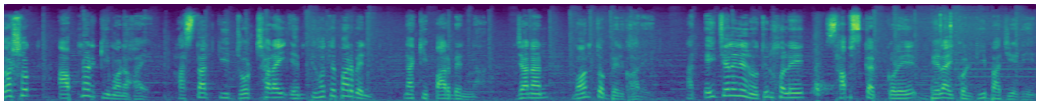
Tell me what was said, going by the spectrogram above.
দর্শক, আপনার কি মনে হয়, হাসনাত কি জোট ছাড়াই এমপি হতে পারবেন, নাকি পারবেন না? জানান মন্তব্যের ঘরে। আর এই চ্যানেলে নতুন হলে সাবস্ক্রাইব করে বেল আইকনটি বাজিয়ে দিন।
